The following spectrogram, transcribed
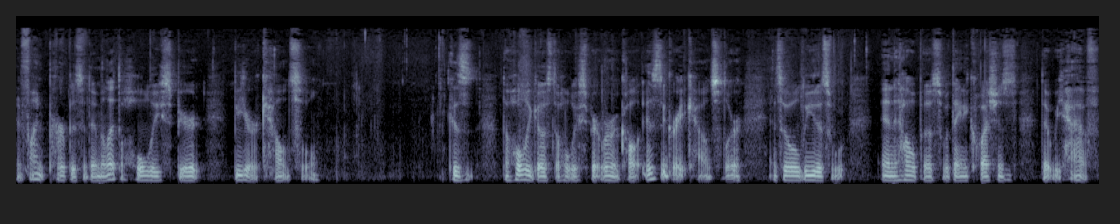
and find purpose in them, and let the Holy Spirit be your counsel. Because the Holy Ghost, the Holy Spirit, we're going to call it, is the great counselor, and so it will lead us and help us with any questions that we have.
